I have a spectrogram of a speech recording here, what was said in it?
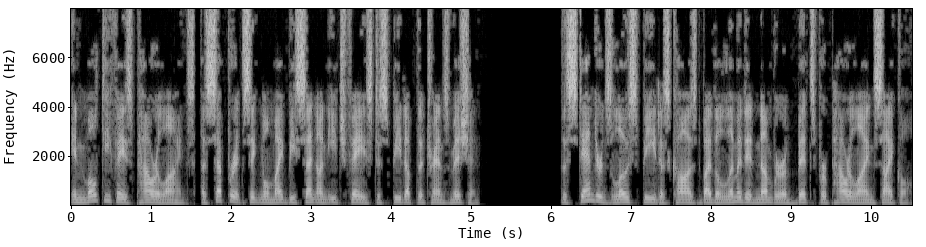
In multiphase power lines, a separate signal might be sent on each phase to speed up the transmission. The standard's low speed is caused by the limited number of bits per power line cycle.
